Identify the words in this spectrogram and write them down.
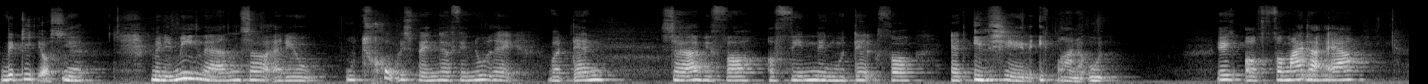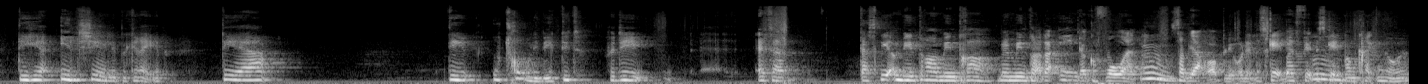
vil give os. Ja. Men i min verden, så er det jo utrolig spændende at finde ud af, hvordan sørger vi for at finde en model for, at ildsjæle ikke brænder ud. Ikke? Og for mig, der Mhm. er det her ildsjæle begreb, det er, det er utrolig vigtigt, fordi altså, der sker mindre og mindre, med mindre der er en, der går foran, mm. som jeg oplever det, eller skaber et fællesskab mm. omkring noget.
